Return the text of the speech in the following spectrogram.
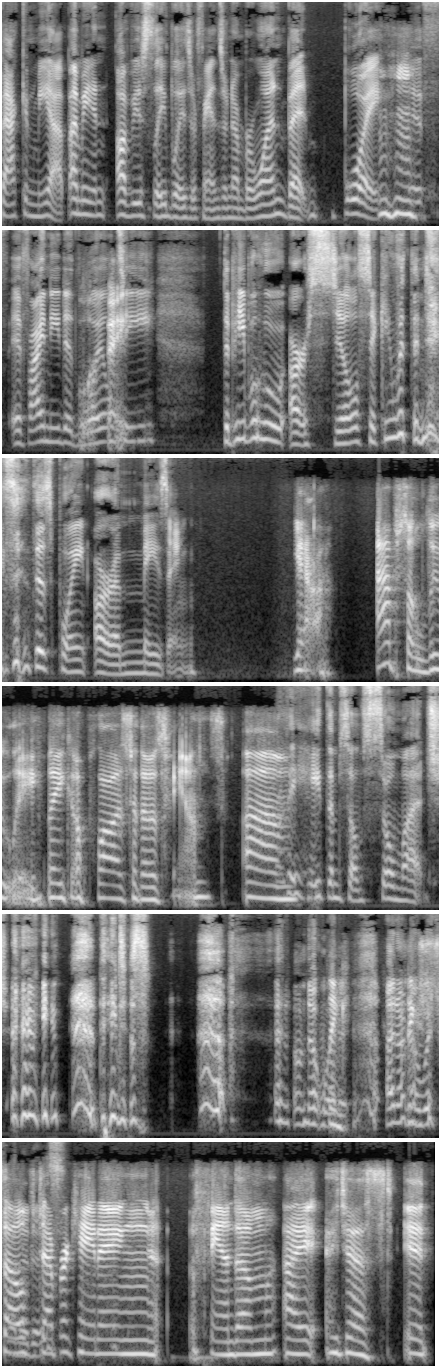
backing me up. I mean, obviously Blazer fans are number one, but boy, mm-hmm. if if I needed loyalty, the people who are still sticking with the Knicks at this point are amazing. Yeah. Absolutely. Like applause to those fans. Um They hate themselves so much. I mean, they just I don't know what Like- it, I don't know like which one self-deprecating fandom. I I just it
